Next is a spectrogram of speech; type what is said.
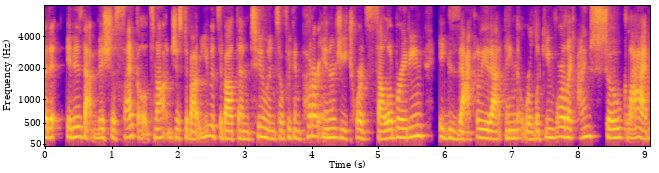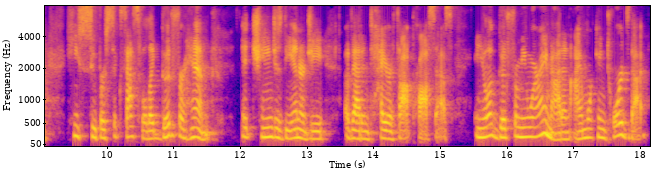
but it, it is that vicious cycle. It's not just about you, it's about them too. And so if we can put our energy towards celebrating exactly that thing that we're looking for, like, I'm so glad he's super successful, like, good for him. It changes the energy of that entire thought process. And you know what? Good for me where I'm at. And I'm working towards that.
